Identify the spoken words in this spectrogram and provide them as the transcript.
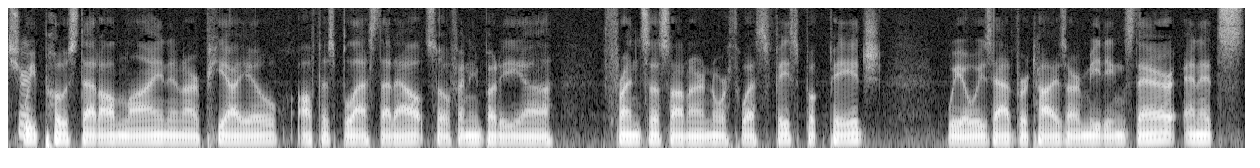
Sure. We post that online, and our PIO office blasts that out. So if anybody uh, friends us on our Northwest Facebook page, we always advertise our meetings there, and it's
